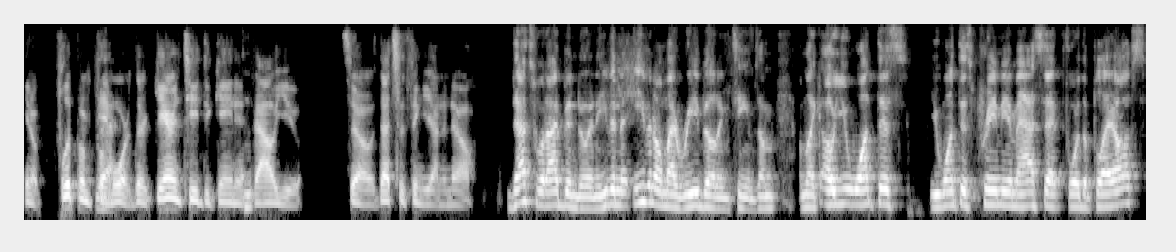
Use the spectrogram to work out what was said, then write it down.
you know flip them for yeah. more. They're guaranteed to gain in value. So that's the thing you got to know. That's what I've been doing. Even even on my rebuilding teams, I'm I'm like, oh, you want this? You want this premium asset for the playoffs?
